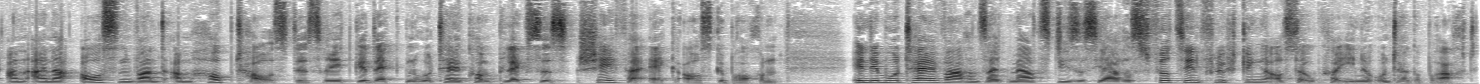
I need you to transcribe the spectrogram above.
Uhr an einer Außenwand am Haupthaus des redgedeckten Hotelkomplexes Schäfereck ausgebrochen. In dem Hotel waren seit März dieses Jahres 14 Flüchtlinge aus der Ukraine untergebracht.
